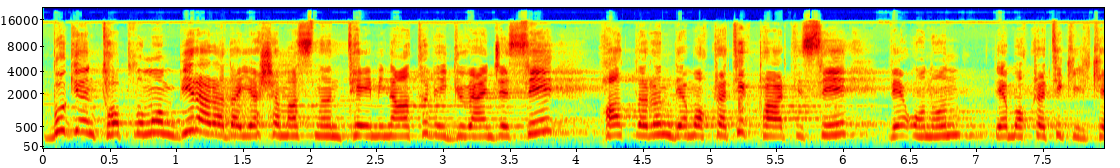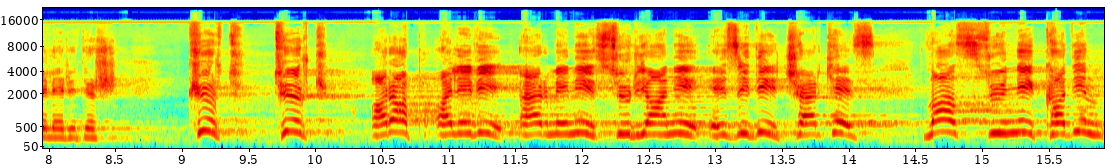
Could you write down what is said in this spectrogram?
bugün toplumun bir arada yaşamasının teminatı ve güvencesi Halkların Demokratik Partisi ve onun demokratik ilkeleridir. Kürt, Türk, Arap, Alevi, Ermeni, Süryani, Ezidi, Çerkez, Laz, Sünni, kadın,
